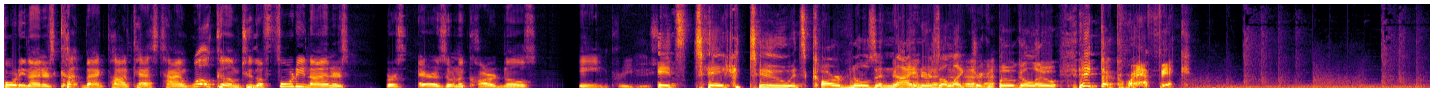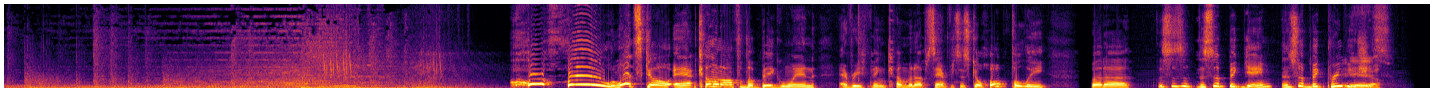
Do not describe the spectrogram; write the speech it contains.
49ers Cutback Podcast time. Welcome to the 49ers versus Arizona Cardinals game preview. show. It's take two. It's Cardinals and Niners electric boogaloo. Hit the graphic. Woo-hoo! Let's go. And coming off of a big win, everything coming up San Francisco, hopefully. But uh this is a this is a big game. This is a big preview show.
